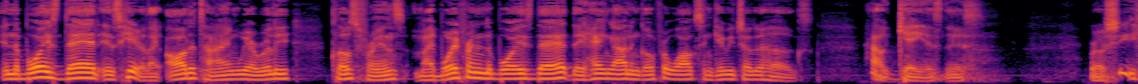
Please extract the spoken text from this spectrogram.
And the boy's dad is here, like all the time. We are really close friends. My boyfriend and the boy's dad, they hang out and go for walks and give each other hugs. How gay is this? Bro, she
